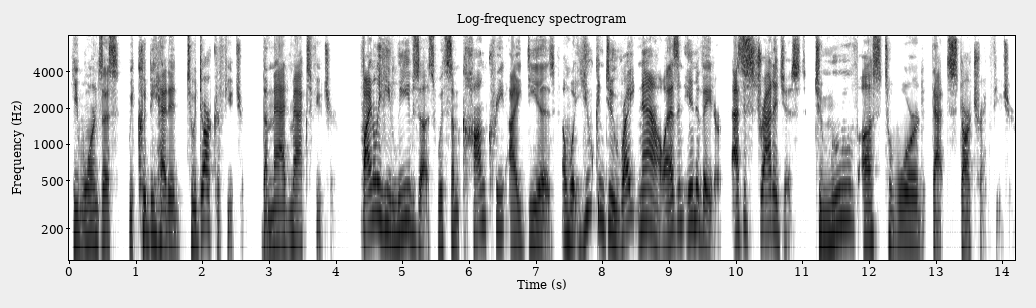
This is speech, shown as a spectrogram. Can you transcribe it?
he warns us we could be headed to a darker future, the Mad Max future. Finally, he leaves us with some concrete ideas on what you can do right now as an innovator, as a strategist to move us toward that Star Trek future.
